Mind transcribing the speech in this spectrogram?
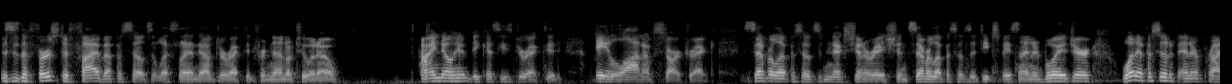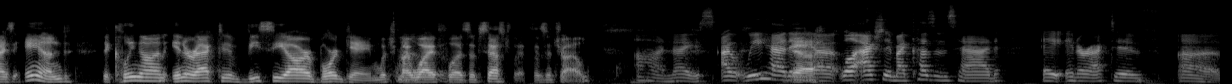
This is the first of five episodes that Les Landau directed for 90210. I know him because he's directed a lot of Star Trek, several episodes of Next Generation, several episodes of Deep Space Nine and Voyager, one episode of Enterprise, and the Klingon interactive VCR board game, which my Oh. wife was obsessed with as a child. Ah, nice. I we had a uh, well, actually, my cousins had a interactive uh,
